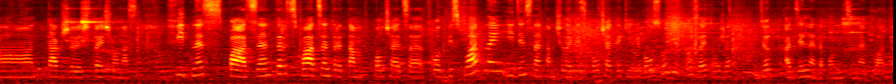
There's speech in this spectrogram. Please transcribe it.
А, Также, что еще у нас? Фитнес, спа-центр. Спа-центр, там, получается, вход бесплатный. Единственное, там человек, если получает какие-либо услуги, то за это уже идет отдельная дополнительная плата.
